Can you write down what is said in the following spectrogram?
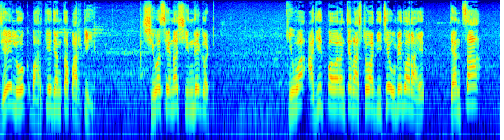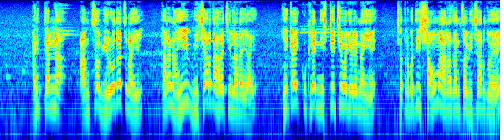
जे लोक भारतीय जनता पार्टी शिवसेना शिंदे गट किंवा अजित पवारांच्या राष्ट्रवादीचे उमेदवार आहेत त्यांचा आणि त्यांना आमचा विरोधच राहील कारण ही विचारधाराची लढाई आहे ही काही कुठल्या निष्ठेची वगैरे नाही आहे छत्रपती शाहू महाराजांचा विचार जो आहे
